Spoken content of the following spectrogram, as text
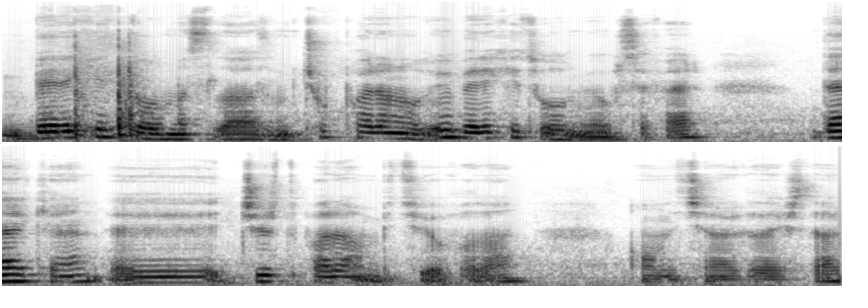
Bereket de olması lazım. Çok paran oluyor, bereket olmuyor bu sefer. Derken e, cırt param bitiyor falan. Onun için arkadaşlar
